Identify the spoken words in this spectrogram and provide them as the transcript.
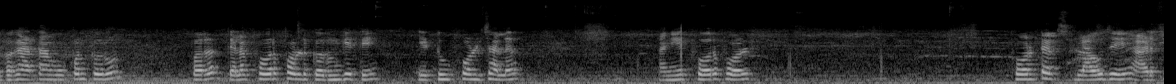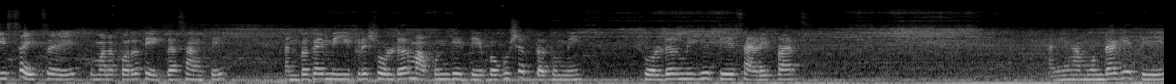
हे बघा आता ओपन करून परत त्याला फोर फोल्ड करून घेते. हे टू फोल्ड झालं. आणि हे four fold four tucks blouse आहे. अडतीस साईजचं आहे. तुम्हाला परत एकदा सांगते. आणि बघा मी इकडे शोल्डर मापून घेते. बघू शकता तुम्ही. शोल्डर मी घेते साडेपाच. आणि हा मुंडा घेते.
